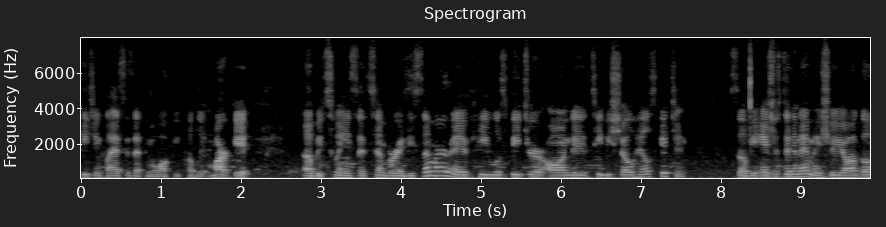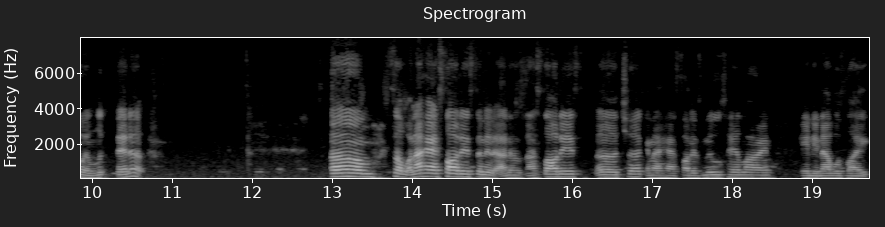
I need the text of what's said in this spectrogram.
teaching classes at the Milwaukee Public Market uh, between September and December. If he was featured on the TV show Hell's Kitchen, so if you're interested in that, make sure y'all go and look that up. Um, so when I had saw this and I, I saw this uh Chuck and I had saw this news headline and then I was like,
